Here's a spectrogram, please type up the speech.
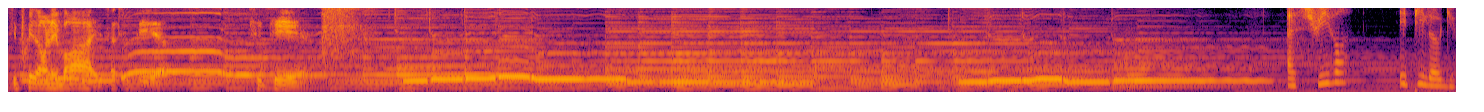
C'est pris dans les bras et ça, c'était. euh, c'était euh, À suivre, épilogue.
